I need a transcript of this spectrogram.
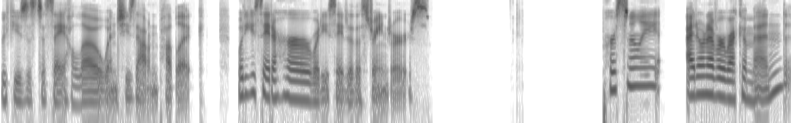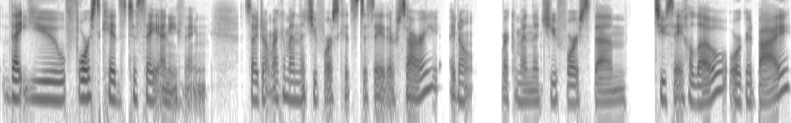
refuses to say hello when she's out in public? What do you say to her? What do you say to the strangers? Personally, I don't ever recommend that you force kids to say anything. So I don't recommend that you force kids to say they're sorry. I don't recommend that you force them to say hello or goodbye.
